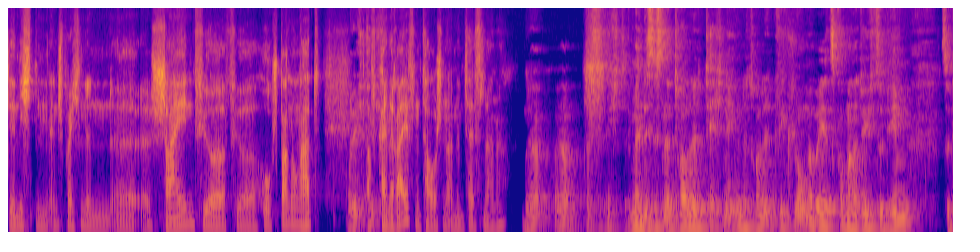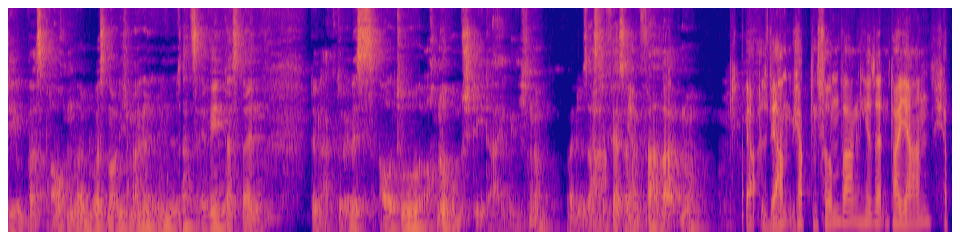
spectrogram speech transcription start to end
der nicht einen entsprechenden äh, Schein für, für Hochspannung hat, Richtig. darf keine Reifen tauschen an einem Tesla. Ne? Ja, ja, das ist echt. Ich meine, das ist eine tolle Technik und eine tolle Entwicklung, aber jetzt kommt man natürlich zu dem, zu dem, was brauchen wir. Du hast neulich mal in einem Satz erwähnt, dass dein, dein aktuelles Auto auch nur rumsteht eigentlich, ne? Weil du sagst, ja, du fährst ja. mit dem Fahrrad, ne? Ja, also wir haben, ich habe einen Firmenwagen hier seit ein paar Jahren. Ich habe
